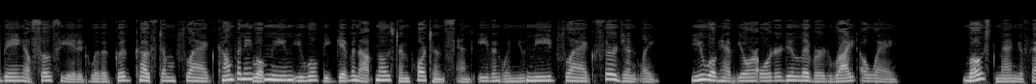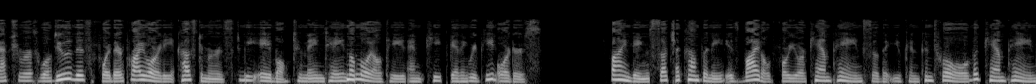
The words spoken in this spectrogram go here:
Being associated with a good custom flag company will mean you will be given utmost importance and even when you need flags urgently, you will have your order delivered right away. Most manufacturers will do this for their priority customers to be able to maintain the loyalty and keep getting repeat orders. Finding such a company is vital for your campaign so that you can control the campaign,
